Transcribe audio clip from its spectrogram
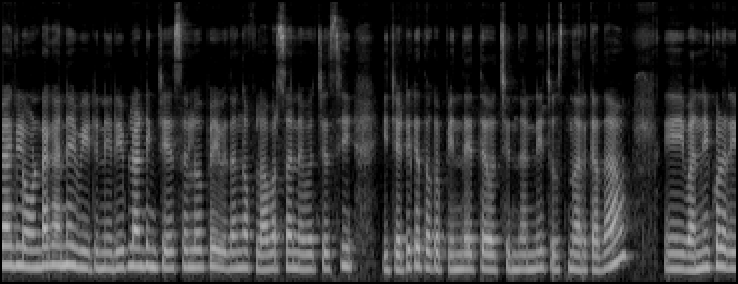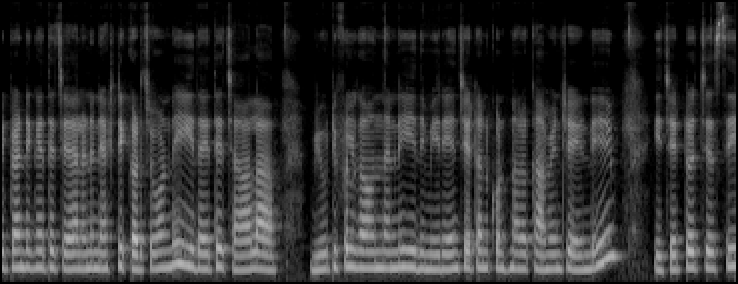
బ్యాగ్లో ఉండగానే వీటిని రీప్లాంటింగ్ చేసేలోపే ఈ విధంగా ఫ్లవర్స్ అనేవి వచ్చేసి ఈ చెట్టుకైతే ఒక పింద్ అయితే వచ్చిందండి. చూస్తున్నారు కదా? ఇవన్నీ కూడా రీప్లాంటింగ్ అయితే చేయాలండి. నెక్స్ట్ ఇక్కడ చూడండి ఇదైతే చాలా బ్యూటిఫుల్గా ఉందండి. ఇది మీరు ఏం చేయటనుకుంటున్నారో కామెంట్ చేయండి. ఈ చెట్టు వచ్చేసి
